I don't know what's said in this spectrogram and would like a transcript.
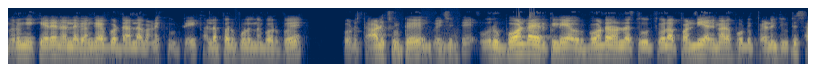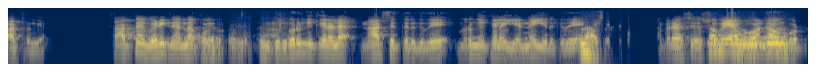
முருங்கைக்கீரை நல்லா வெங்காயம் போட்டு நல்லா வணக்கி விட்டு கடலப்பருப்பு உளுந்த பருப்பு போட்டு தாளிச்சு விட்டு வச்சுட்டு ஒரு போண்டா இருக்கு இல்லையா? ஒரு போண்டா நல்லா தூள் தூளாக பண்ணி அது மேலே போட்டு பிணைஞ்சு விட்டு சாப்பிட்ருங்க சாப்பிட்டா வெடிக்கு நல்லா போயிடும் முருங்கைக்கீரையில் நார் சத்து இருக்குது முருங்கைக்கீரை எண்ணெய் இருக்குது. அப்புறம் சுவையா போண்டாவும் போட்டு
